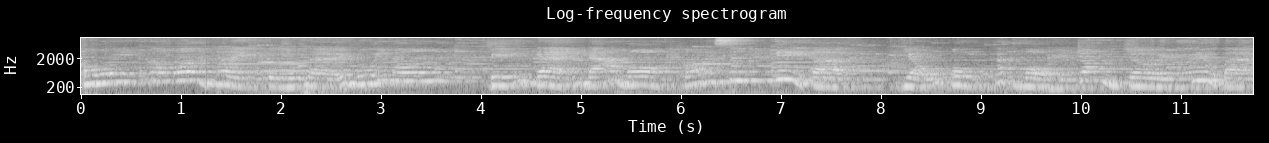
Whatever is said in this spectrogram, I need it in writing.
Ôi, không ơn thầy cụ thể núi non Biển cạn đã mòn coi xin ghi tạc. Dẫu cùng khắp mọi trong trời phiêu bạc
